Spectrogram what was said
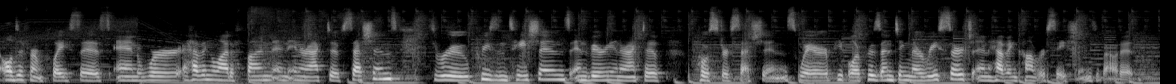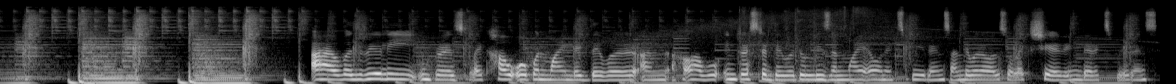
all different places. And we're having a lot of fun and interactive sessions through presentations and very interactive poster sessions where people are presenting their research and having conversations about it. I was really impressed like how open-minded they were and how interested they were to listen my own experience and they were also like sharing their experience.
